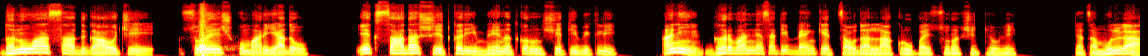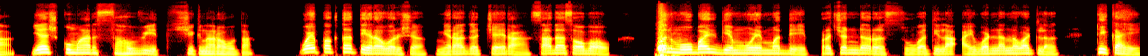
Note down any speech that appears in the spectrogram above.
धनुवा साद गावचे सुरेश कुमार यादव एक साधा शेतकरी मेहनत करून शेती विकली आणि घर बांधण्यासाठी बँकेत चौदा लाख रुपये सुरक्षित ठेवले. त्याचा मुलगा यश कुमार सहावीत शिकणारा होता. वय फक्त तेरा वर्ष. निरागत चेहरा साधा स्वभाव पण मोबाईल गेममुळे मध्ये प्रचंड रस सुरुवातीला आईवडिलांना वाटलं ठीक आहे.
